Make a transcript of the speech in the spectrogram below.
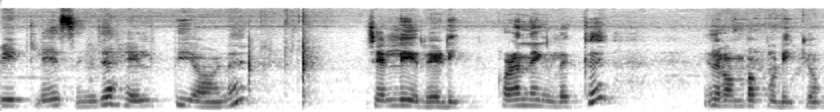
வீட்டிலே செஞ்ச ஹெல்த்தியான ஜெல்லி ரெடி குழந்தைங்களுக்கு இது ரொம்ப பிடிக்கும்.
